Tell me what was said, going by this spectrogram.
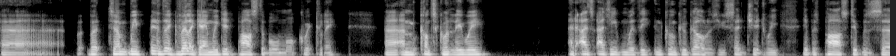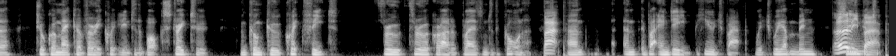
uh, but, but um, we in the Villa game we did pass the ball more quickly, uh, and consequently we, as as even with the Nkunku goal, as you said, Chidge, we it was passed. It was uh, Chukwuemeka very quickly into the box, straight to Nkunku, quick feet through through a crowd of players into the corner. Bap. And and but indeed huge bap, which we haven't been early bap.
